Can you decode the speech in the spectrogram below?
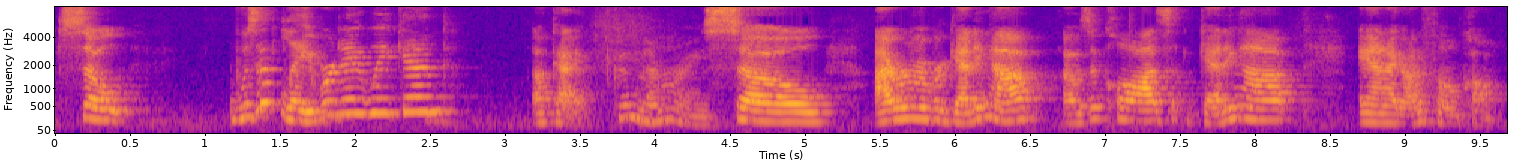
so was it Labor Day weekend? Okay, good memory. so I remember getting up. I was at Claude's, getting up, and I got a phone call,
